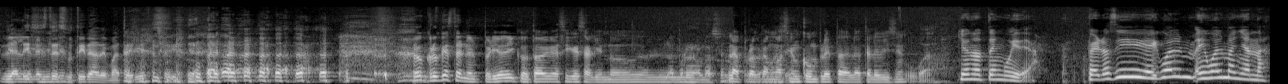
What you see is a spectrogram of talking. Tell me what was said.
de ¿Ya le hiciste televisión. su tira de materia? No, creo que hasta en el periódico todavía sigue saliendo el- ¿La programación? la programación completa de la televisión. Wow. Yo no tengo idea. Pero sí, igual, igual mañana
